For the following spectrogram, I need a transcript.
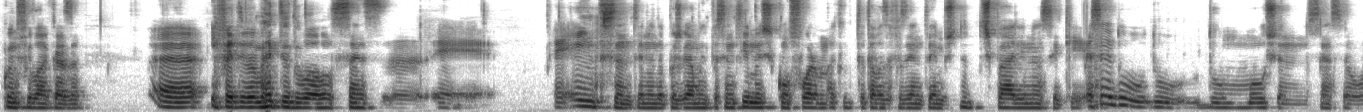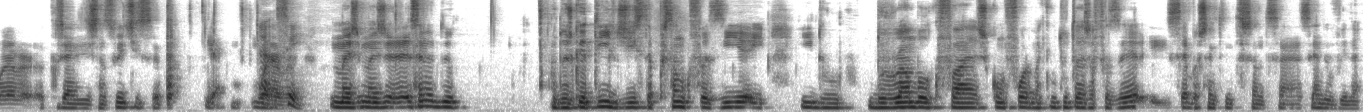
quando fui lá a casa. Uh, efetivamente, o DualSense uh, é, é, é interessante. Eu não dá para jogar muito para sentir, mas conforme aquilo que tu estavas a fazer em termos de disparo e não sei o quê. A cena do, do, do Motion Sensor, whatever, que já existe na Switch, isso. Yeah, whatever. Ah, sim. Mas, mas a cena do dos gatilhos, isso, da pressão que fazia e, e do, do rumble que faz conforme aquilo que tu estás a fazer, isso é bastante interessante, sem, sem dúvida.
